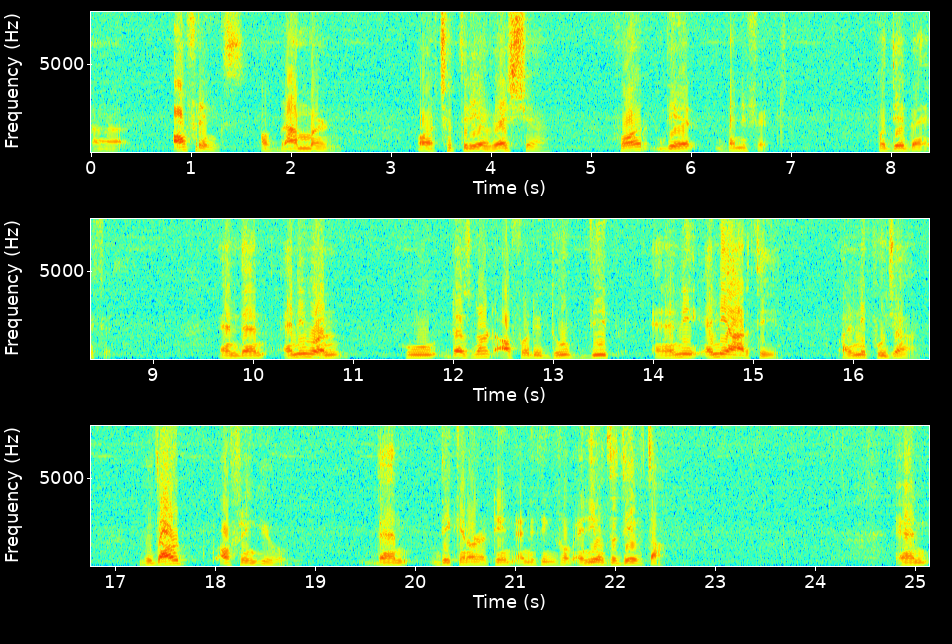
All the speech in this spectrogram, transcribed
uh, offerings of Brahman or Kshatriya Vaishya for their benefit, for their benefit. And then anyone who does not offer you dhoop, deep and any, any arti or any puja without offering you, then they cannot attain anything from any of the devata. And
